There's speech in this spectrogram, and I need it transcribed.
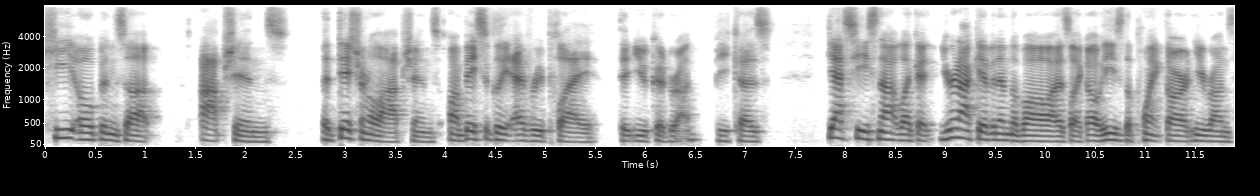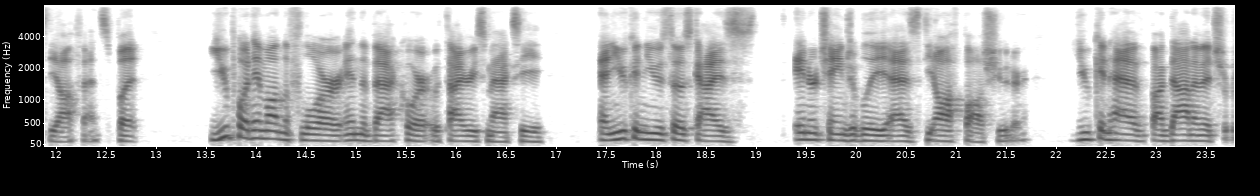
he opens up options, additional options on basically every play that you could run because yes, he's not like a you're not giving him the ball as like, oh, he's the point guard, he runs the offense, but you put him on the floor in the backcourt with Tyrese Maxey, and you can use those guys interchangeably as the off-ball shooter. You can have Bogdanovich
